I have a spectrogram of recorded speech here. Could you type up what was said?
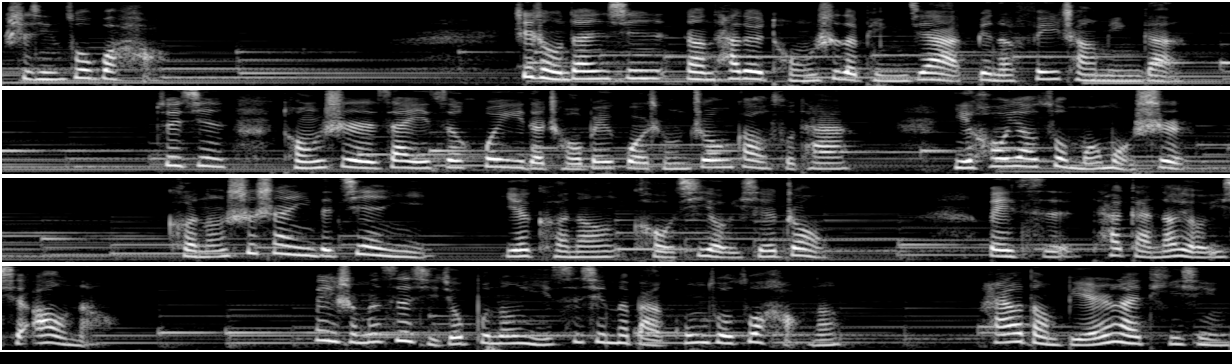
事情做不好。这种担心让他对同事的评价变得非常敏感。最近，同事在一次会议的筹备过程中告诉他，以后要做某某事，可能是善意的建议，也可能口气有一些重。为此，他感到有一些懊恼：为什么自己就不能一次性的把工作做好呢？还要等别人来提醒？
